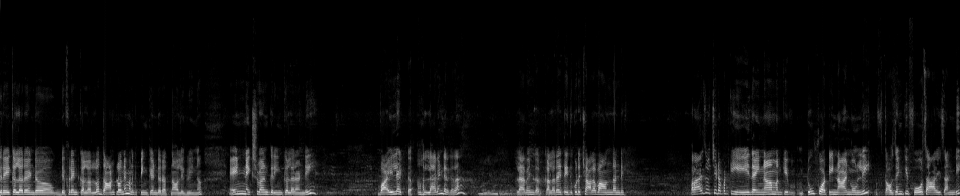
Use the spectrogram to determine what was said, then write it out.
గ్రే కలర్ అండ్ డిఫరెంట్ కలర్లో. దాంట్లోనే మనకి pink and Ratnavali green and next one green colour అండి. వైలెట్ లావెండర్ కదా? లావెండర్ కలర్ అయితే ఇది కూడా చాలా బాగుందండి. ప్రైస్ వచ్చేటప్పటికి ఏదైనా మనకి టూ ఫార్టీ నైన్ ఓన్లీ థౌజండ్కి ఫోర్ సారీస్ అండి.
